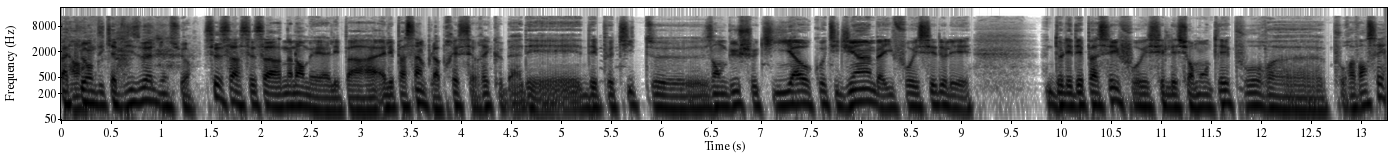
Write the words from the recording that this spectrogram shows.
Pas que le handicap visuel, bien sûr. C'est ça, c'est ça. Non, non, mais elle est pas, elle est pas simple. Après, c'est vrai que bah, des, des petites euh, embûches qu'il y a au quotidien, bah, il faut essayer de les, de les dépasser. Il faut essayer de les surmonter pour, euh, pour avancer.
